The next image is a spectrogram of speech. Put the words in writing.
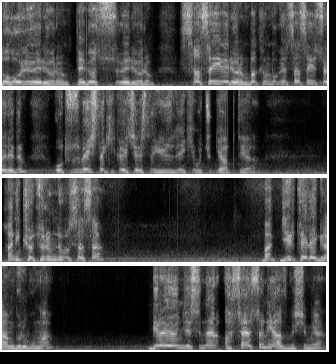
Dohol'ü veriyorum, Pegasus'u veriyorum, Sasa'yı veriyorum. Bakın bugün Sasa'yı söyledim. 35 dakika içerisinde %2,5 yaptı ya. Hani kötürümdü bu Sasa? Bak gir Telegram grubuma. Bir ay öncesinden Aselsan'ı yazmışım ya.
